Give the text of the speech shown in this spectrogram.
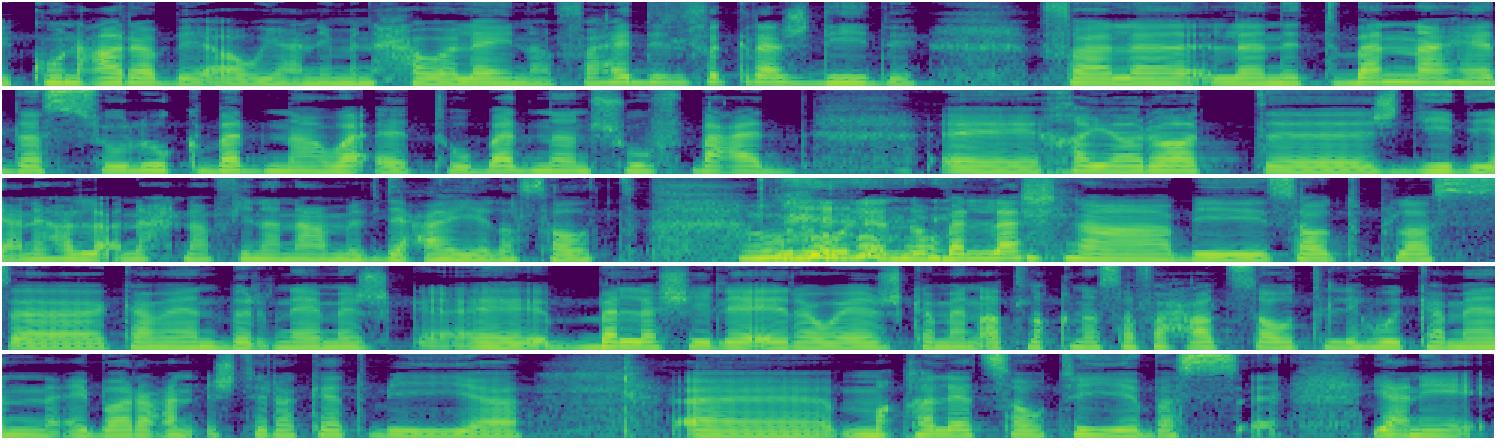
يكون عربي أو يعني من حوالينا. فهذه الفكرة جديدة. فلنتبنى هذا السلوك. بدنا وقت وبدنا نشوف بعد آه، خيارات آه، جديدة. يعني هلأ نحن فينا نعمل دعاية لصوت. ونقول إنه بلشنا بصوت بلس كمان برنامج بلش يلاقي رواج. كمان أطلقنا صفحات صوت اللي هو كمان عبارة عن اشتراك اشتراكات بمقالات آه، صوتية. بس يعني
